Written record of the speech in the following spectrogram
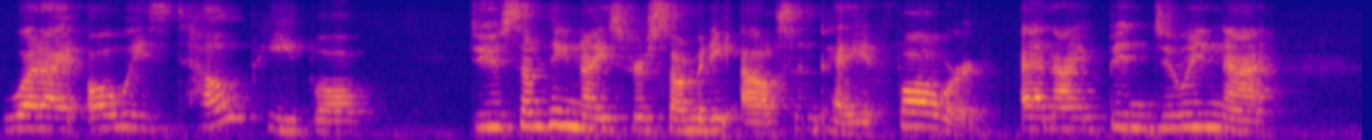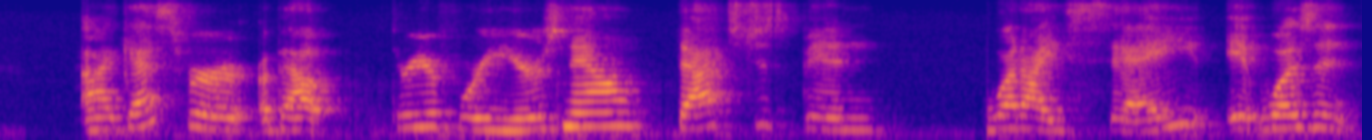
What i always tell people do something nice for somebody else and pay it forward. And i've been doing that i guess for about three or four years now. That's just been what i say. It wasn't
